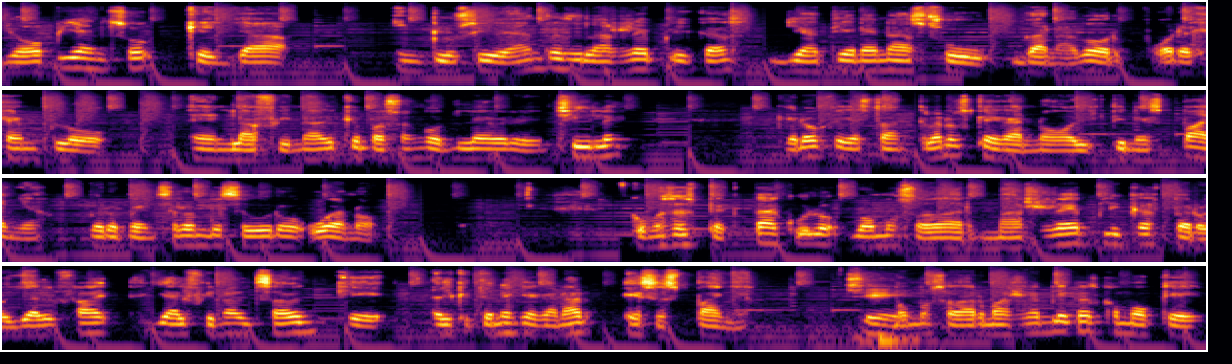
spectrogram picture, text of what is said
yo pienso que ya inclusive antes de las réplicas ya tienen a su ganador. Por ejemplo, en la final que pasó en God Level en Chile, creo que ya están claros que ganó el Team España, pero pensaron de seguro, bueno, como es espectáculo, vamos a dar más réplicas, pero ya al, ya al final saben que el que tiene que ganar es España. Vamos a dar más réplicas como que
